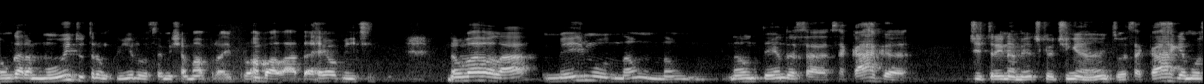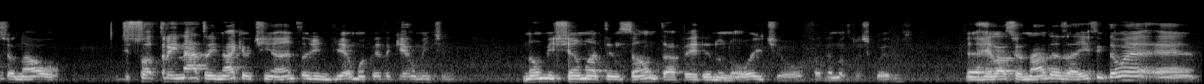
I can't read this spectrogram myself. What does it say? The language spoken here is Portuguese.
sou um cara muito tranquilo. Você me chamar para ir para uma balada, realmente não vai rolar, mesmo não não não tendo essa, essa carga de treinamento que eu tinha antes, essa carga emocional de só treinar, treinar que eu tinha antes, hoje em dia é uma coisa que realmente não me chama a atenção, tá perdendo noite ou fazendo outras coisas é, relacionadas a isso. Então é, é,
